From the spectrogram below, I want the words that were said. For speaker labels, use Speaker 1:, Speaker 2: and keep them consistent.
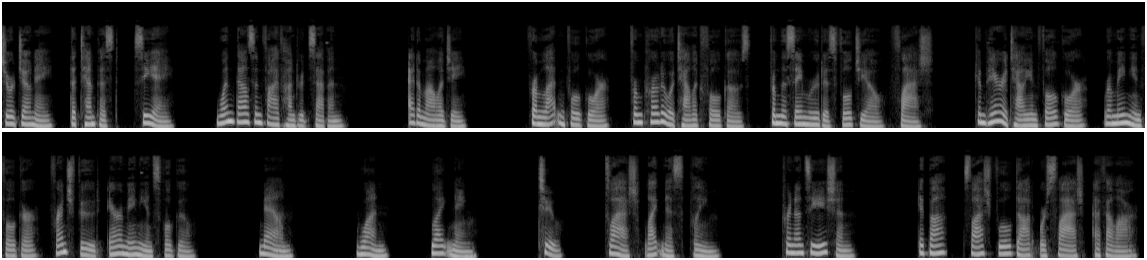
Speaker 1: Giorgione, The Tempest, ca. 1507. Etymology From Latin fulgor, from Proto Italic fulgos, from the same root as fulgeo, flash. Compare Italian fulgor, Romanian fulger, French foudre, Aromanian sfulgu. Noun 1. Lightning. 2. Flash, lightness, gleam. Pronunciation Ipa, slash fool dot or slash FLR.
